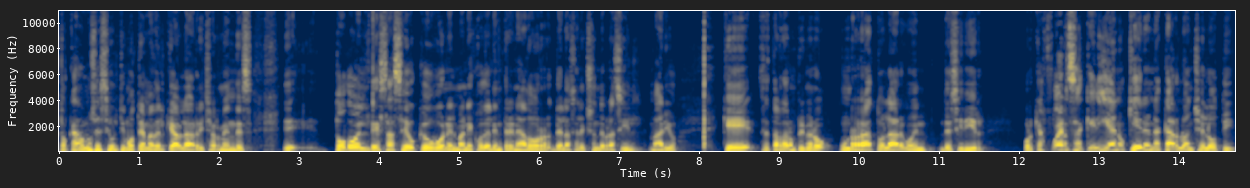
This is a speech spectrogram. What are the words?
Tocábamos ese último tema del que habla Richard Méndez. Eh, todo el desaseo que hubo en el manejo del entrenador de la selección de Brasil, Mario, que se tardaron primero un rato largo en decidir, porque a fuerza querían o quieren a Carlo Ancelotti,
